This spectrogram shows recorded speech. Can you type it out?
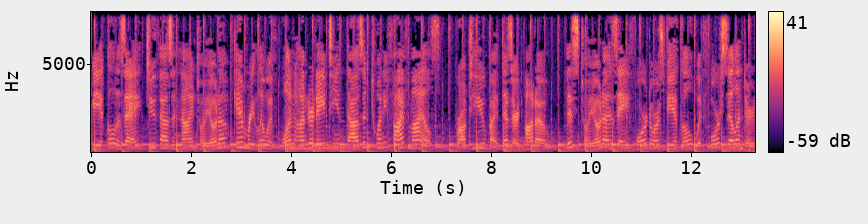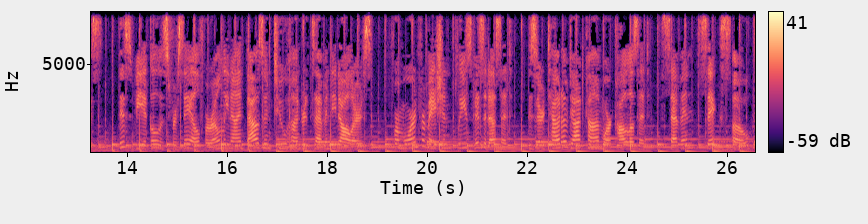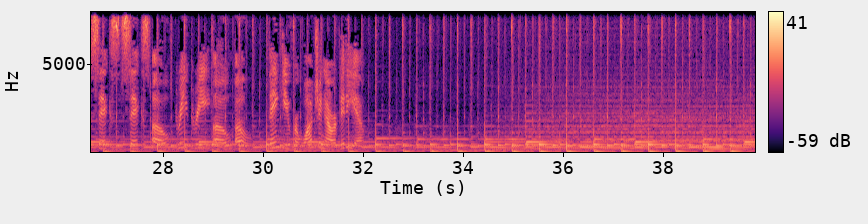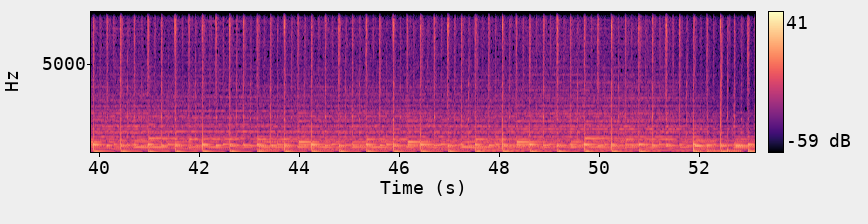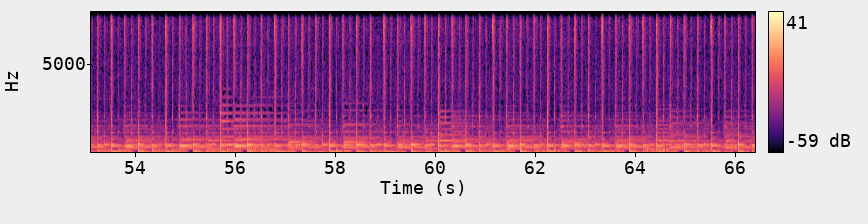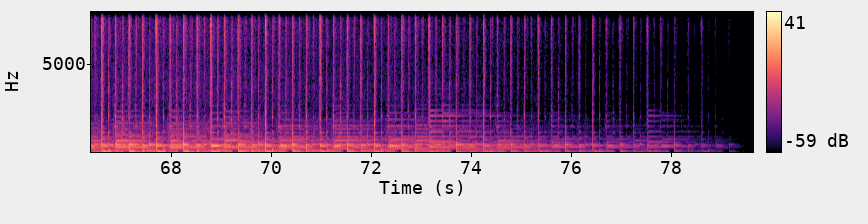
vehicle is a 2009 Toyota Camry with 118,025 miles. Brought to you by Desert Auto. This Toyota is a four-doors vehicle with four cylinders. This vehicle is for sale for only $9,270. For more information, please visit us at desertauto.com or call us at 760-660-3300. Thank you for watching our video.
